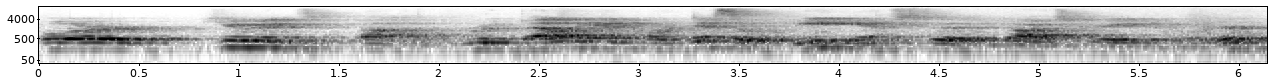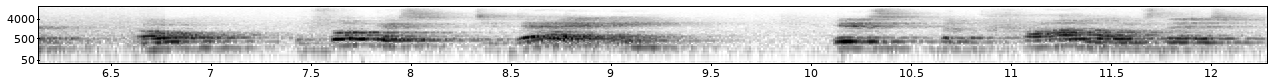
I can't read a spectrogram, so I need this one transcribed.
or humans' uh, rebellion or disobedience to God's created order. No, the focus today is the problems that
